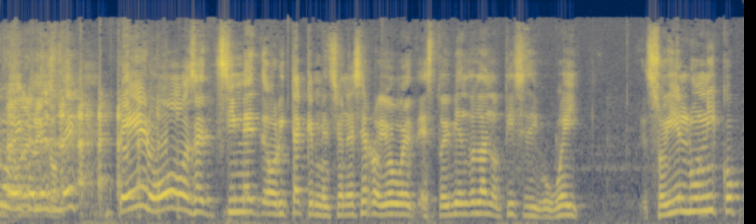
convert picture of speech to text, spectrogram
güey, con eso. Pero, o sea, sí me, ahorita que mencioné ese rollo, güey, estoy viendo las noticias y digo, güey, soy el único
